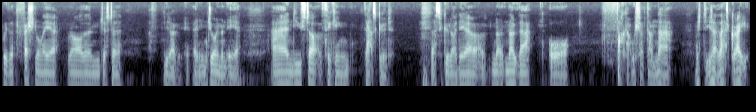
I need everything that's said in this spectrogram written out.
with a professional ear rather than just a you know an enjoyment ear, and you start thinking that's good. That's a good idea. Note, note that, or fuck, I wish I'd done that. You know, that's great.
